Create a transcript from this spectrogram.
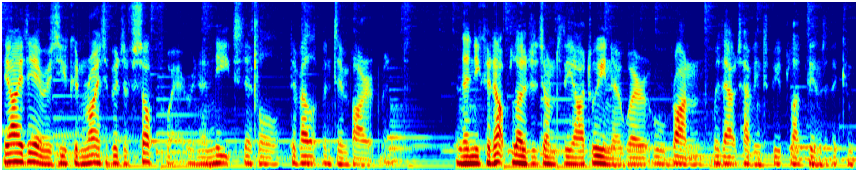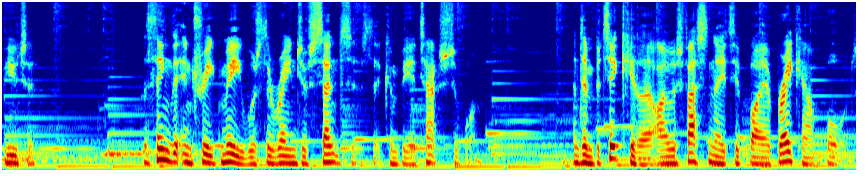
The idea is you can write a bit of software in a neat little development environment, and then you can upload it onto the Arduino where it will run without having to be plugged into the computer. The thing that intrigued me was the range of sensors that can be attached to one. And in particular, I was fascinated by a breakout board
